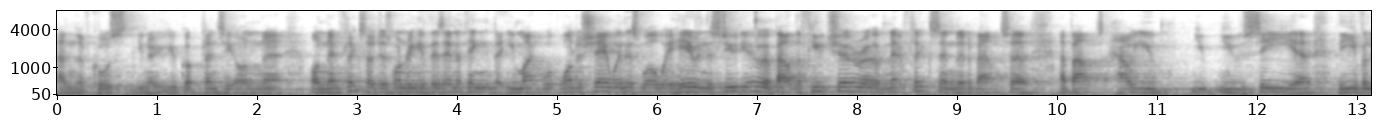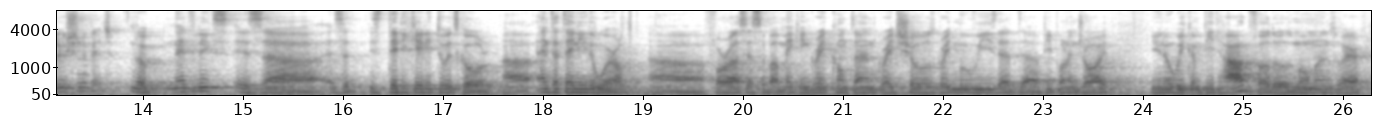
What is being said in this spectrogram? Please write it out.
and of course, you know you've got plenty on uh, on Netflix. I'm just wondering if there's anything that you might want to share with us while we're here in the studio about the future of Netflix and about uh, about how you you, you see uh, the evolution of it. Look, Netflix is uh, is, a, is dedicated to its goal, entertaining the world. for us, it's about making great content, great shows, great movies that people enjoy. You know, we compete hard for those moments where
